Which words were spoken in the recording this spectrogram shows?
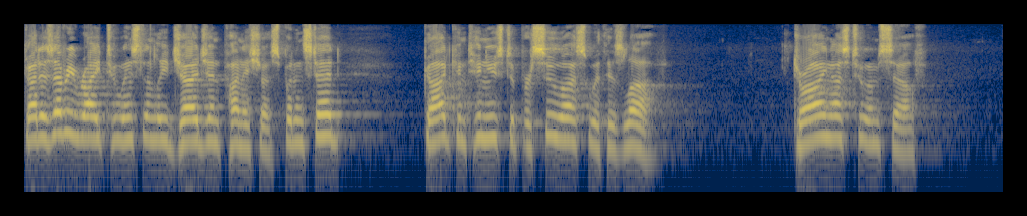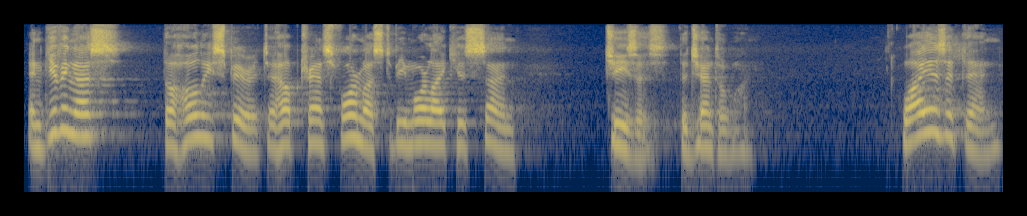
God has every right to instantly judge and punish us, but instead, God continues to pursue us with his love, drawing us to himself and giving us the Holy Spirit to help transform us to be more like his Son, Jesus, the gentle one. Why is it then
